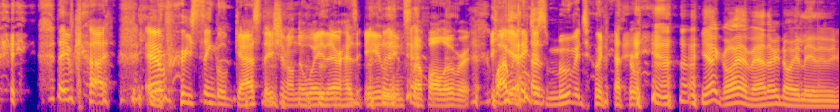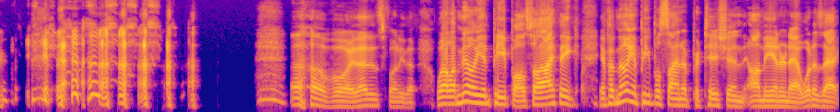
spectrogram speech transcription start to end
They've got every single gas station on the way there has alien stuff all over it. Why would they just move it to another one? yeah, go ahead, man. There ain't no alien in here. Oh boy, that is funny though. Well, a million people. So I think if a million people sign a petition on the internet, what does that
